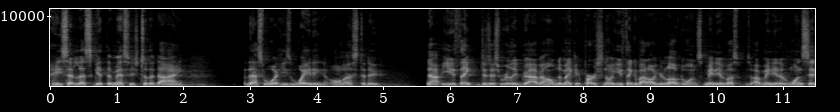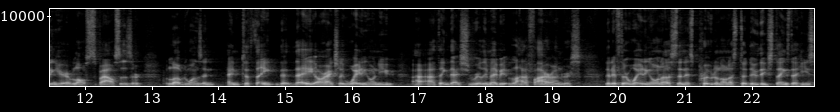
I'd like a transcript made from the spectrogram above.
And he said, let's get the message to the dying. That's what he's waiting on us to do. Now, you think, does this really drive it home to make it personal? You think about all your loved ones. Many of us, uh, many of the ones sitting here have lost spouses or loved ones, and, and to think that they are actually waiting on you. I, I think that should really maybe light a fire under us. That if they're waiting on us, then it's prudent on us to do these things that he's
